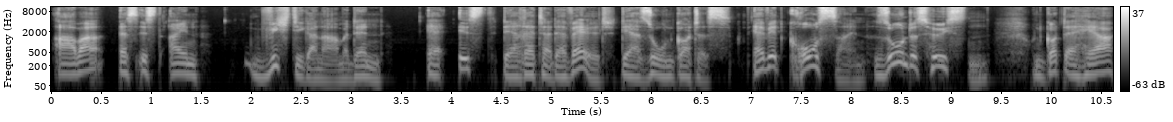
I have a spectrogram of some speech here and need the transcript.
aber es ist ein wichtiger Name, denn er ist der Retter der Welt, der Sohn Gottes. Er wird groß sein, Sohn des Höchsten. Und Gott der Herr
